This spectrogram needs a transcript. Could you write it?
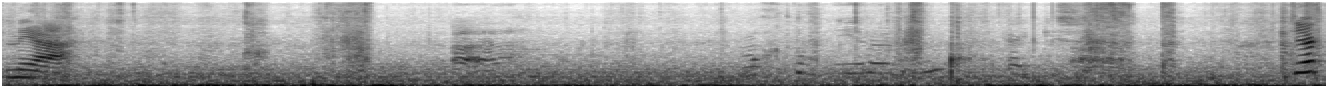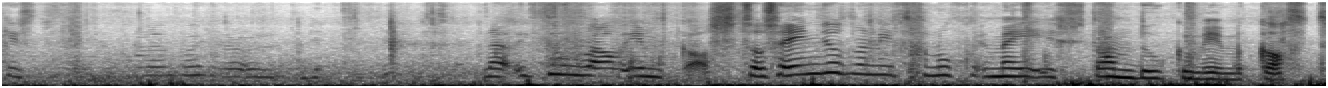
Nou ja. Eh, mag ik hem hier eh, doen? Kijk eens. Jack is Nou, ik doe hem wel in mijn kast. Als Angel er niet genoeg mee is, dan doe ik hem in mijn kast.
